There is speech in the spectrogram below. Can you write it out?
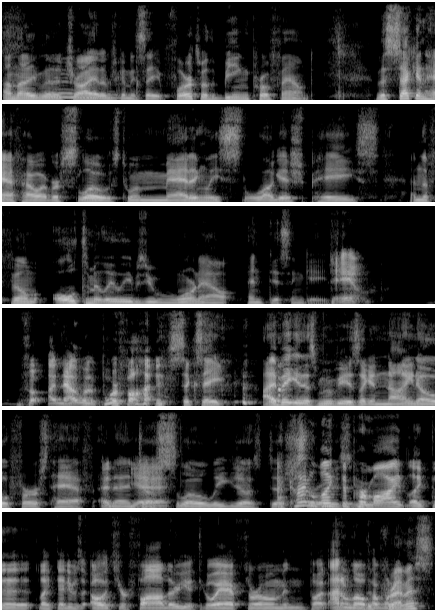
I'm not even going to try it. I'm just going to say it flirts with being profound. The second half, however, slows to a maddeningly sluggish pace, and the film ultimately leaves you worn out and disengaged. Damn. I now went four five. Six eight. I bet you this movie is like a 9-0 first half, and then yeah. just slowly just. I kind of like the permide, like the like that. He was, oh, it's your father. You have to go after him, and but I don't know if I The want. premise.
